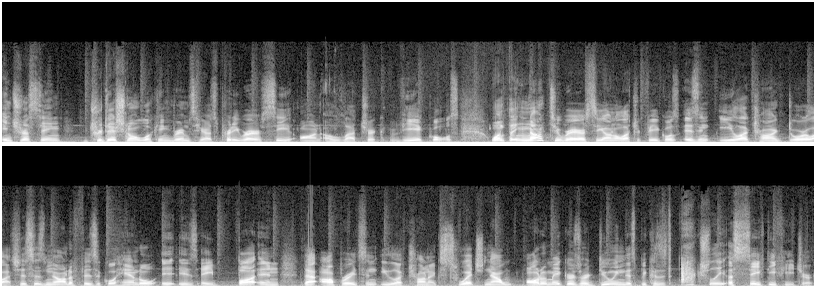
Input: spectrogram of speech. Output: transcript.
interesting traditional looking rims here. It's pretty rare to see on electric vehicles. One thing not too rare to see on electric vehicles is an electronic door latch. This is not a physical handle. It is a button that operates an electronic switch. Now, automakers are doing this because it's actually a safety feature.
